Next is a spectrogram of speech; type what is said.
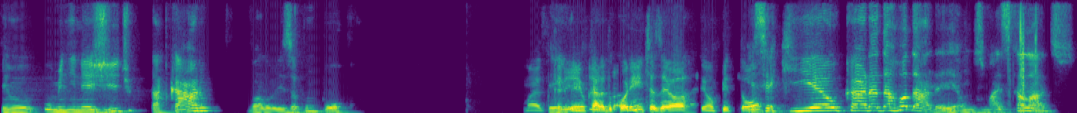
Tem o, o menino Egídio, tá caro, valoriza com pouco. Mas Tem- Tem o cara do Corinthians aí, ó. Tem o Piton. Esse aqui é o cara da rodada, aí, é um dos mais escalados.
